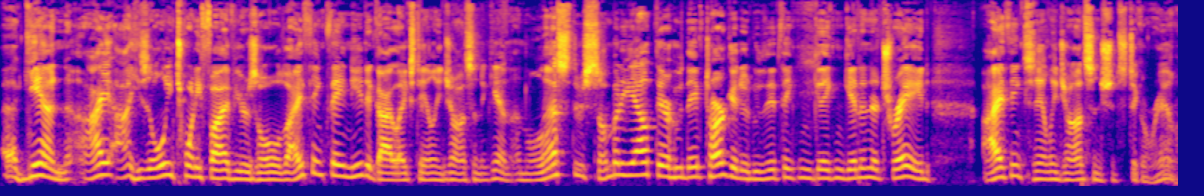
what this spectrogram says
Again, I, I he's only 25 years old. I think they need a guy like Stanley Johnson again, unless there's somebody out there who they've targeted who they think they can get in a trade. I think Stanley Johnson should stick around.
